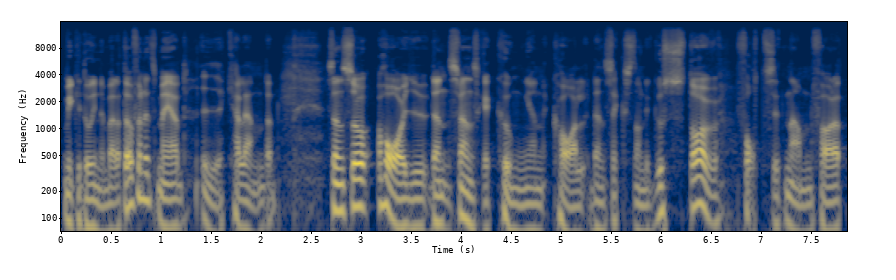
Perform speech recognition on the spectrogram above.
Vilket då innebär att det har funnits med i kalendern. Sen så har ju den svenska kungen Karl den 16 Gustav fått sitt namn för att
